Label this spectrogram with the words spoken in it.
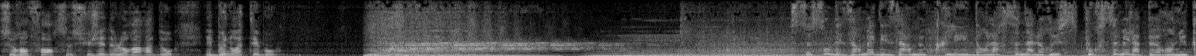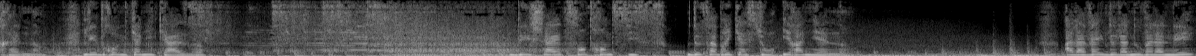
se renforce, sujet de Laura Rado et Benoît Thébault. Ce sont désormais des armes clés dans l'arsenal russe pour semer la peur en Ukraine. Les drones kamikazes. Des Shahed 136 de fabrication iranienne. À la veille de la nouvelle année,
